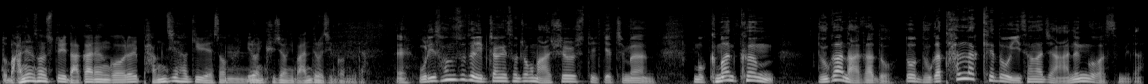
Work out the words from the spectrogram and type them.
또 많은 선수들이 나가는 거를 방지하기 위해서 음. 이런 규정이 만들어진 겁니다. 네, 우리 선수들 입장에서 조금 아쉬울 수도 있겠지만 뭐 그만큼 누가 나가도 또 누가 탈락해도 이상하지 않은 것 같습니다.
